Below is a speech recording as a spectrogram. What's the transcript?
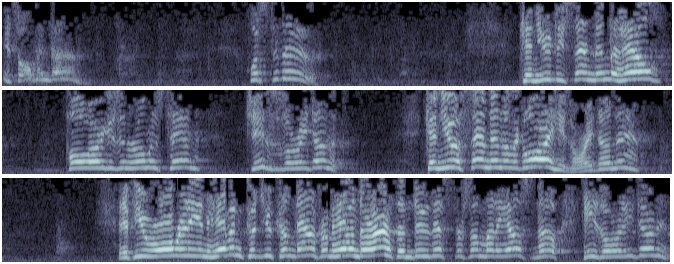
It's all been done. What's to do? Can you descend into hell? Paul argues in Romans 10. Jesus has already done it. Can you ascend into the glory? He's already done that. And if you were already in heaven, could you come down from heaven to earth and do this for somebody else? No, He's already done it.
